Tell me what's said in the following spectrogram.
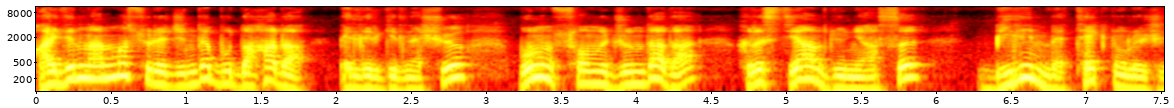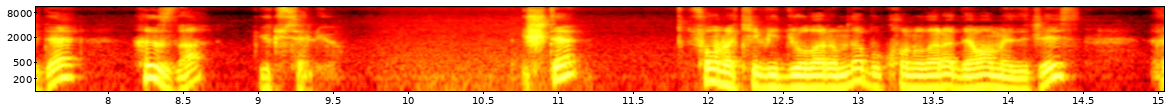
Aydınlanma sürecinde bu daha da belirginleşiyor. Bunun sonucunda da Hristiyan dünyası bilim ve teknolojide hızla yükseliyor. İşte sonraki videolarımda bu konulara devam edeceğiz. Ee,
